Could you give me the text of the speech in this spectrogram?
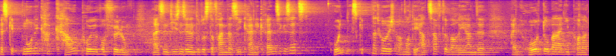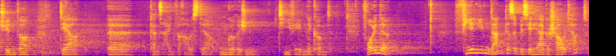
es gibt nur eine Kakaopulverfüllung. Also in diesem Sinne wird es der Fantasie keine Grenze gesetzt. Und es gibt natürlich auch noch die herzhafte Variante, ein Hordobadi Palacinta, der äh, ganz einfach aus der ungarischen Tiefebene kommt. Freunde, vielen lieben Dank, dass ihr bis hierher geschaut habt.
